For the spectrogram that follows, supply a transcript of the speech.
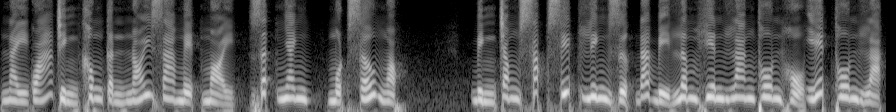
này quá trình không cần nói ra mệt mỏi, rất nhanh, một số ngọc. Bình trong sắp xếp linh dược đã bị Lâm Hiên lang thôn hổ yết thôn lạc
